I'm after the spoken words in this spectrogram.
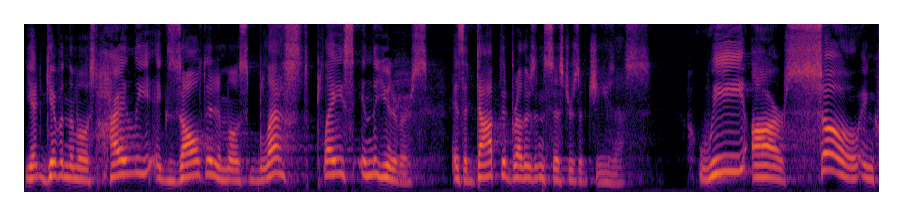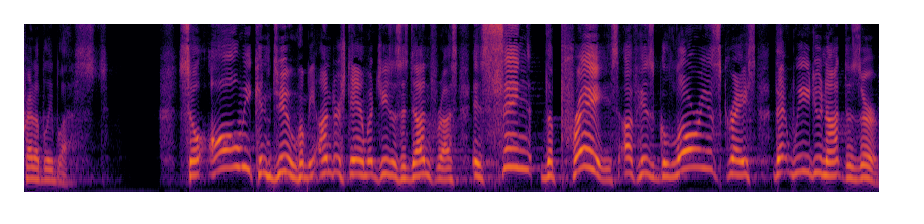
yet given the most highly exalted and most blessed place in the universe as adopted brothers and sisters of Jesus. We are so incredibly blessed. So, all we can do when we understand what Jesus has done for us is sing the praise of his glorious grace that we do not deserve.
